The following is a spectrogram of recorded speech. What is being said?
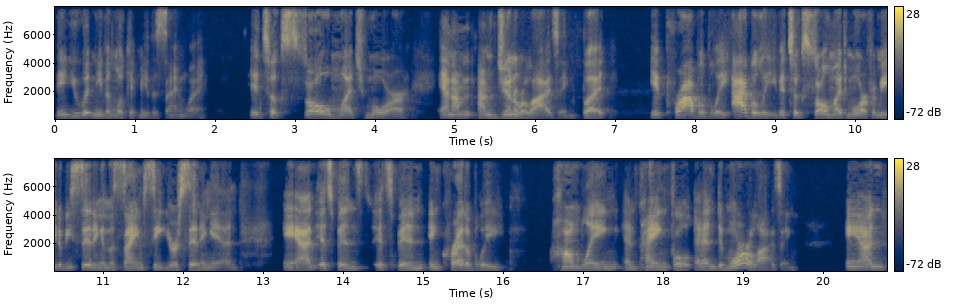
then you wouldn't even look at me the same way. It took so much more. And I'm I'm generalizing, but it probably, I believe, it took so much more for me to be sitting in the same seat you're sitting in. And it's been it's been incredibly humbling and painful and demoralizing. And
